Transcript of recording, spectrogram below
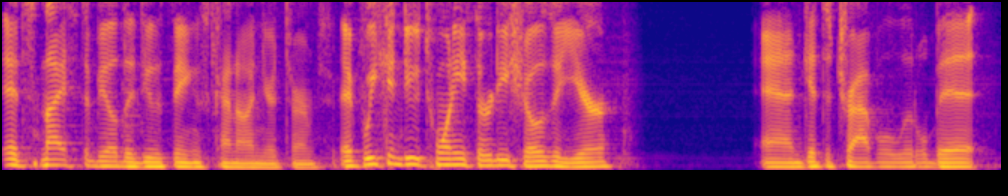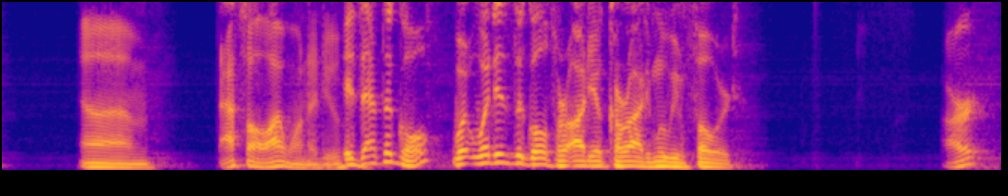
it's nice to be able to do things kind of on your terms. If we can do 20, 30 shows a year and get to travel a little bit, um, that's all I want to do. Is that the goal? What What is the goal for Audio Karate moving forward? Art.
